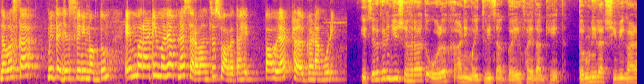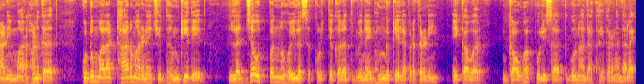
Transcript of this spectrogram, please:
नमस्कार मी तेजस्विनी मगदुम. एम मराठीमध्ये आपल्या सर्वांचं स्वागत आहे. पाहुयात ठळक घडामोडी. इचलकरंजी शहरात ओळख आणि मैत्रीचा गैरफायदा घेत तरुणीला शिवीगाळ आणि मारहाण करत कुटुंबाला ठार मारण्याची धमकी देत लज्जा उत्पन्न होईल असं कृत्य करत विनयभंग केल्याप्रकरणी एकावर गावभाग पोलिसात गुन्हा दाखल करण्यात आलाय.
